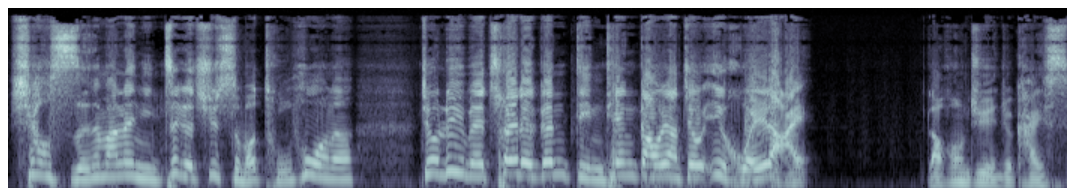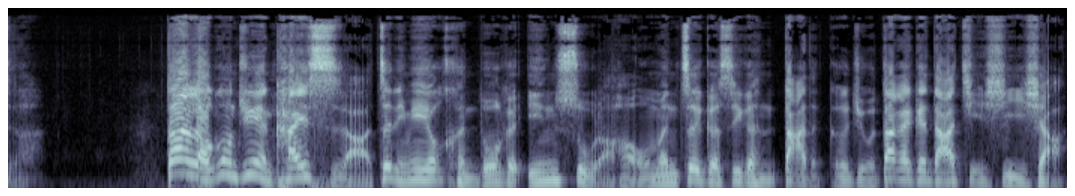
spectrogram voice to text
笑死人了吗？那你这个去什么突破呢？就绿媒吹得跟顶天高一样，就一回来，老共军演就开始了。当然，老共军演开始啊，这里面有很多个因素了哈。我们这个是一个很大的格局，我大概跟大家解析一下。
